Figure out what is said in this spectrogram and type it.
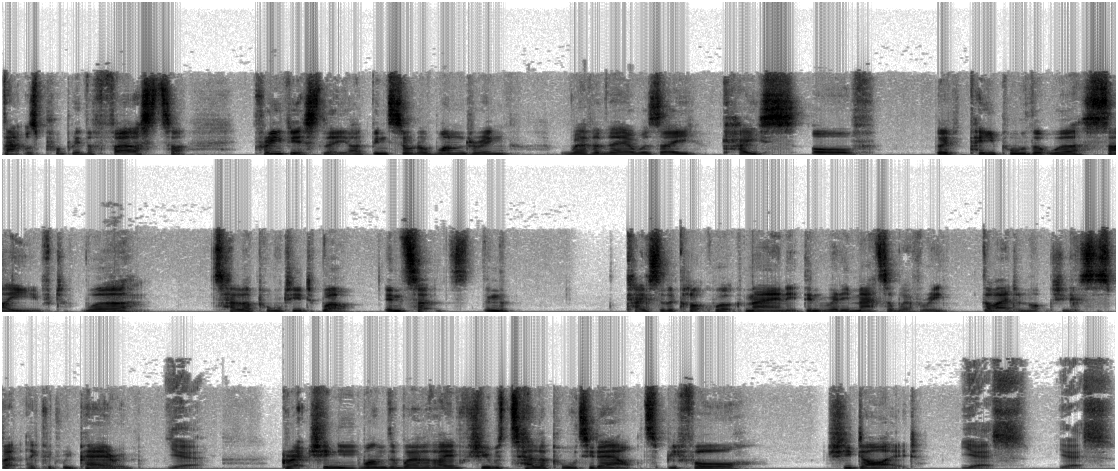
that was probably the first time. Previously, I'd been sort of wondering whether there was a case of the people that were saved were teleported. Well, in in the case of the Clockwork Man, it didn't really matter whether he died or not because you could suspect they could repair him. yeah, Gretchen, you wonder whether they she was teleported out before she died. yes, yes.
